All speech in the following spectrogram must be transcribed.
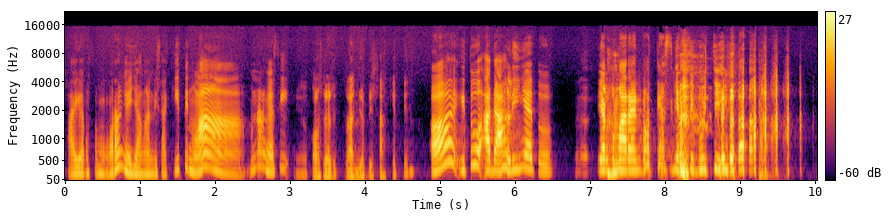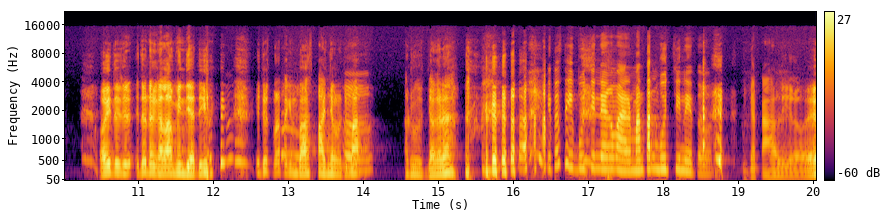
sayang sama orang ya jangan disakitin lah. Benar nggak sih? Ya, kalau sudah terlanjur disakitin? Oh itu ada ahlinya tuh. Yang kemarin podcastnya si bucin. Oh itu itu udah ngalamin dia. Itu sebenarnya pengen bahas panjang loh cuma aduh jangan dah itu si bucin yang kemarin mantan bucin itu tiga kali loh. Eh,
